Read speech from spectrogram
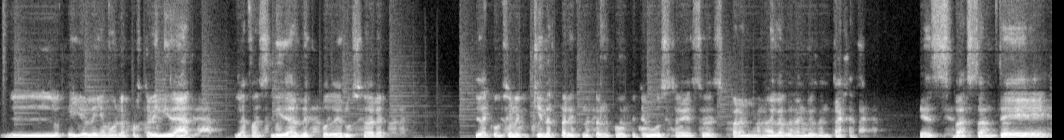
lo que yo le llamo la portabilidad, la facilidad de poder usar la consola que quieras para disfrutar el juego que te gusta. Eso es para mí una de las grandes ventajas. Es bastante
